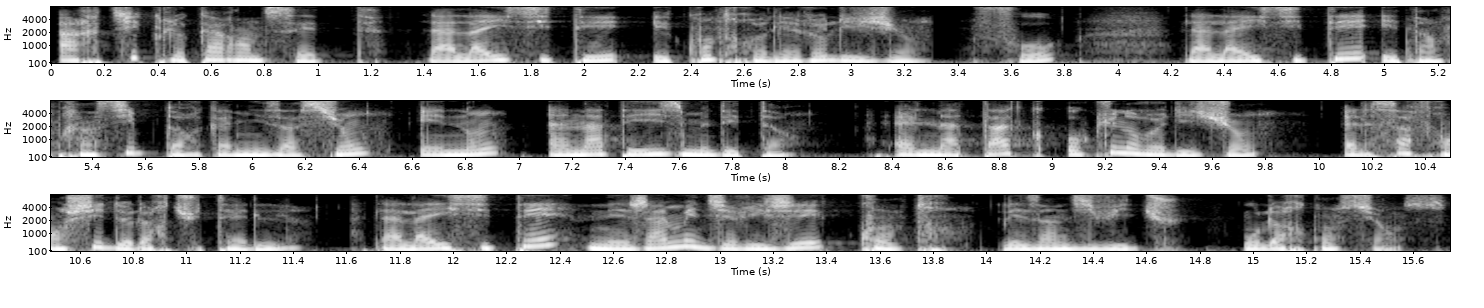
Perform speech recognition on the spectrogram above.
Article 47. La laïcité est contre les religions. Faux. La laïcité est un principe d'organisation et non un athéisme d'État. Elle n'attaque aucune religion, elle s'affranchit de leur tutelle. La laïcité n'est jamais dirigée contre les individus ou leur conscience,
